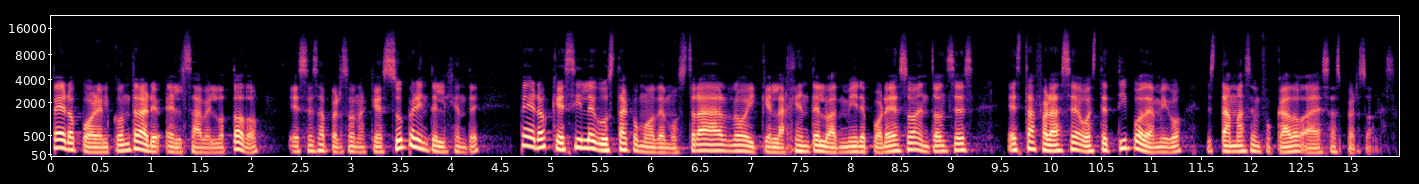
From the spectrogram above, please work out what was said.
Pero por el contrario, el lo todo es esa persona que es súper inteligente, pero que sí le gusta como demostrarlo y que la gente lo admire por eso. Entonces, esta frase o este tipo de amigo está más enfocado a esas personas.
